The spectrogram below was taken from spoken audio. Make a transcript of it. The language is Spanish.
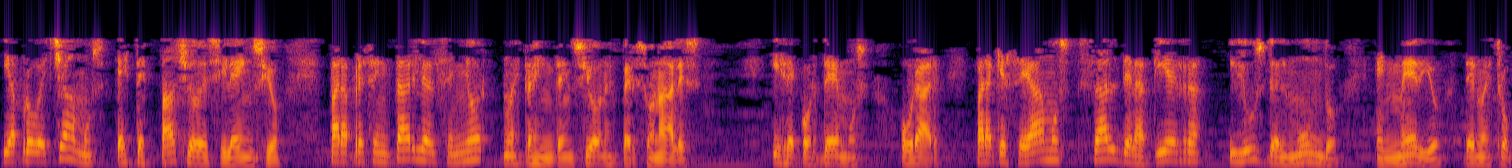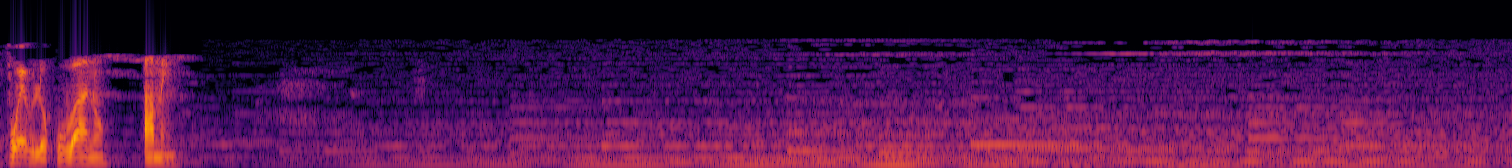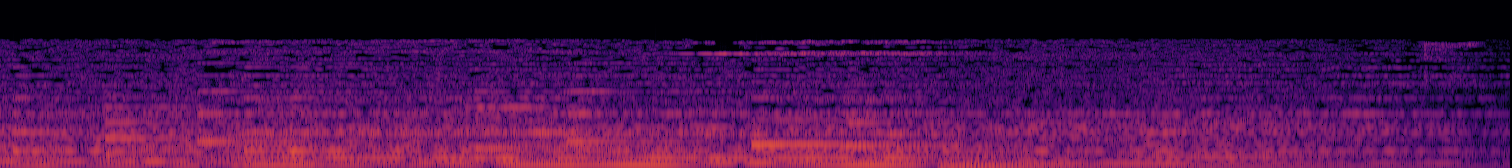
y aprovechamos este espacio de silencio para presentarle al Señor nuestras intenciones personales y recordemos orar para que seamos sal de la tierra y luz del mundo en medio de nuestro pueblo cubano. Amén.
